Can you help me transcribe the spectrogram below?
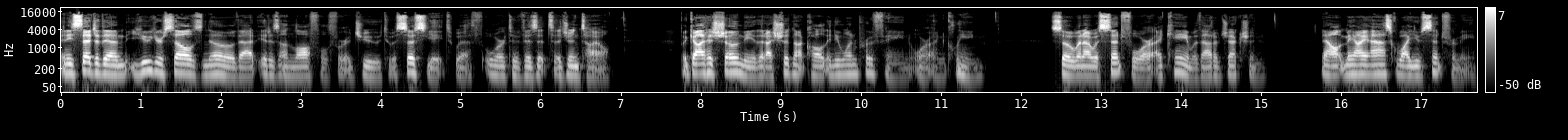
And he said to them, You yourselves know that it is unlawful for a Jew to associate with or to visit a Gentile. But God has shown me that I should not call anyone profane or unclean. So when I was sent for, I came without objection. Now may I ask why you sent for me?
